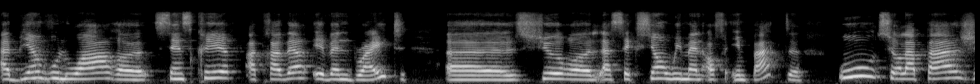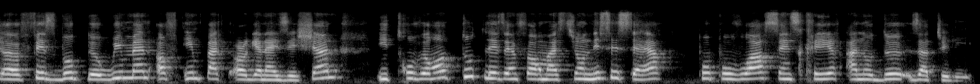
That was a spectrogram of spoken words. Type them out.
à bien vouloir euh, s'inscrire à travers Eventbrite euh, sur euh, la section Women of Impact ou sur la page euh, Facebook de Women of Impact Organization. Ils trouveront toutes les informations nécessaires pour pouvoir s'inscrire à nos deux ateliers.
